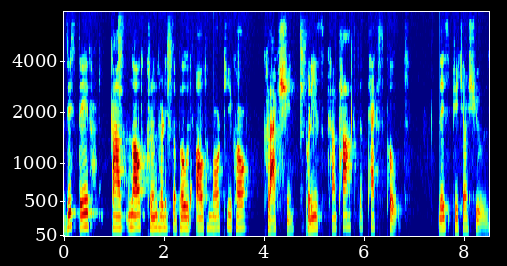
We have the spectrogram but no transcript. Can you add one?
This data does not currently support automatic calculation. Please contact tech support. This picture shows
